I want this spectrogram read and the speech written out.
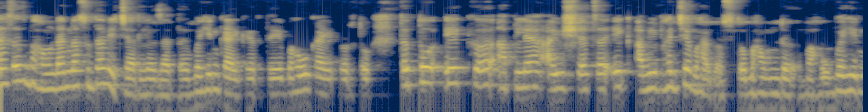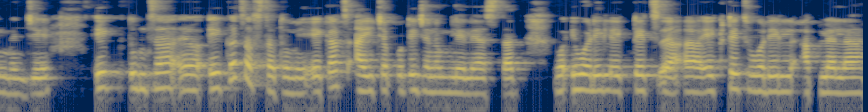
तसंच भावंडांना सुद्धा विचारलं जातं. बहीण काय करते? भाऊ काय करतो? तर तो एक आपल्या आयुष्याचा एक अविभाज्य भाग असतो भाऊंड भाऊ बहीण म्हणजे एक तुमचा एकच असता तुम्ही. एकाच आईच्या पोटी जन्मलेले असतात. व- वडील एकटेच एकटेच वडील आपल्याला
